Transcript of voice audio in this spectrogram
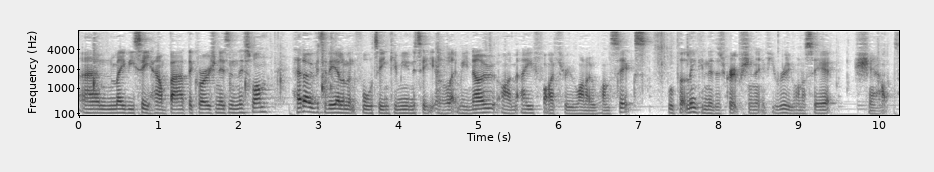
and maybe see how bad the corrosion is in this one, head over to the Element 14 community and let me know. I'm A531016. We'll put a link in the description if you really want to see it. Shout.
